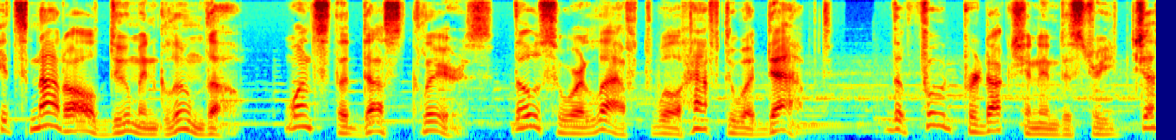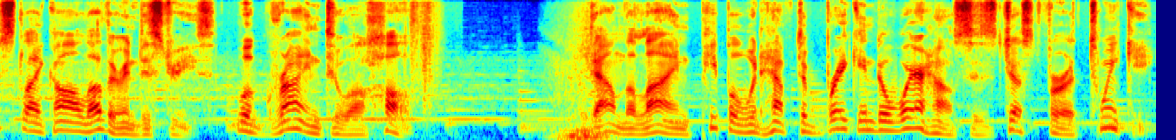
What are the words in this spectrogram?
It's not all doom and gloom, though. Once the dust clears, those who are left will have to adapt. The food production industry, just like all other industries, will grind to a halt. Down the line, people would have to break into warehouses just for a Twinkie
